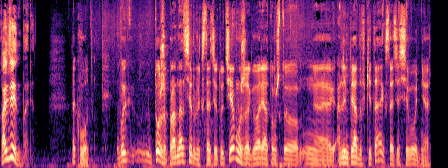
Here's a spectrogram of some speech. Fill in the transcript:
хозяин барин. Так вот, вы тоже проанонсировали, кстати, эту тему уже, говоря о том, что э, Олимпиада в Китае, кстати, сегодня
